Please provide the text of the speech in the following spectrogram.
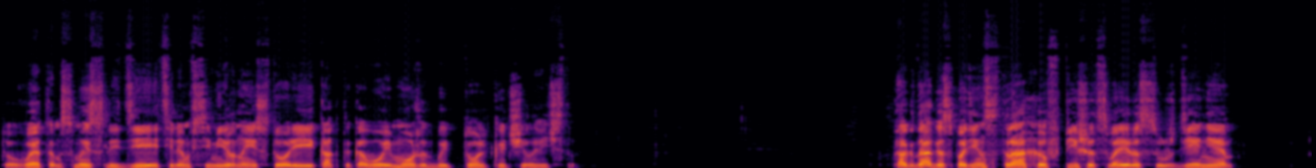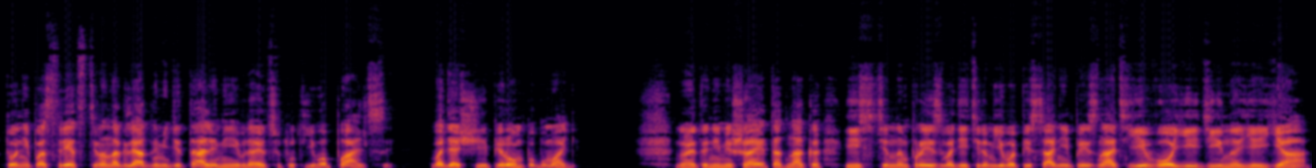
то в этом смысле деятелем всемирной истории как таковой может быть только человечество. Когда господин Страхов пишет свои рассуждения, то непосредственно наглядными деталями являются тут его пальцы, водящие пером по бумаге. Но это не мешает, однако, истинным производителям его писаний признать его единое «я»,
